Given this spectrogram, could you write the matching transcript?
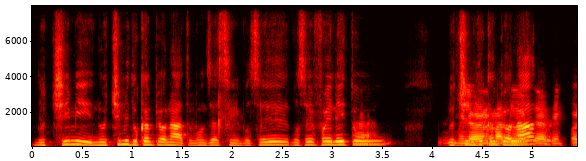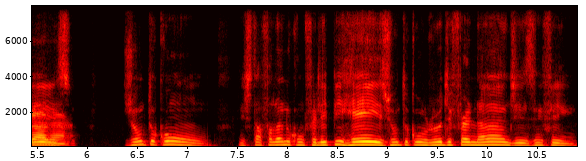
no, time, no time do campeonato, vamos dizer assim, você, você foi eleito no time do campeonato, isso, junto com, a gente está falando com Felipe Reis, junto com Rudy Fernandes, enfim,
